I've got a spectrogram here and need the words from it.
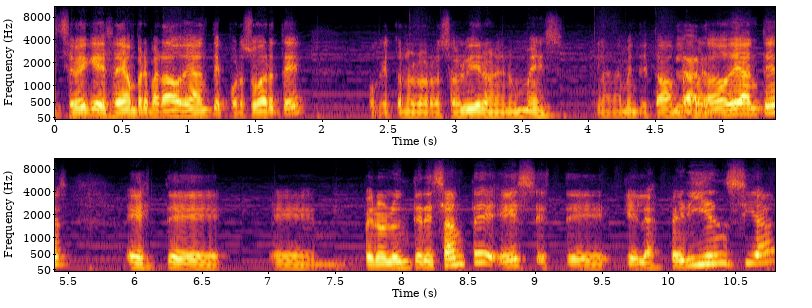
se ve que se habían preparado de antes, por suerte, porque esto no lo resolvieron en un mes, claramente estaban preparados de antes, este, eh, pero lo interesante es este, que la experiencia,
